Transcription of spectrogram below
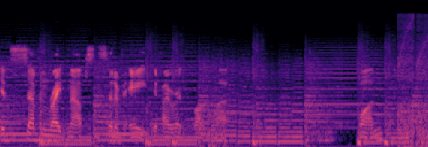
it's seven right and ups instead of eight if I were at the bottom left. One.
